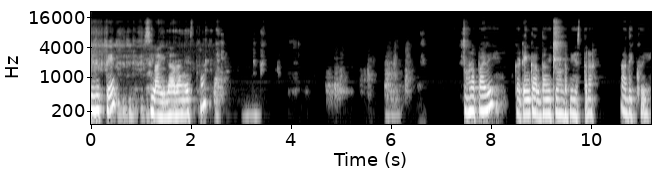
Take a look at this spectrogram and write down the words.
ਇਹਦੇ ਉੱਤੇ ਸਿਲਾਈ ਲਾ ਦਾਂਗੇ ਇਸ ਤਰ੍ਹਾਂ। ਹੁਣ ਆਪਾਂ ਇਹਦੀ ਕਟਿੰਗ ਕਰ ਦਾਂਗੇ ਚੁੰਡ ਦੀ ਇਸ ਤਰ੍ਹਾਂ। ਆ ਦੇਖੋ ਜੀ।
